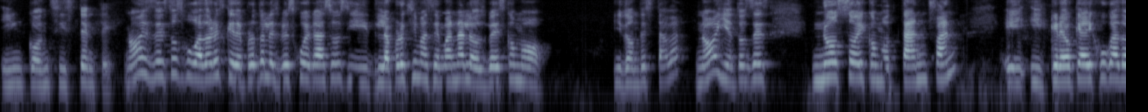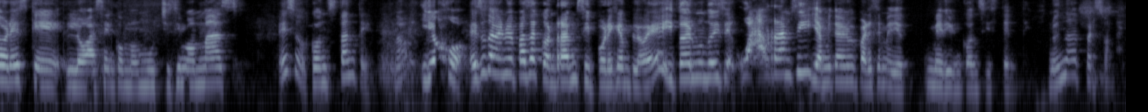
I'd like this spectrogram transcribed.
inconsistente, ¿no? Es de estos jugadores que de pronto les ves juegazos y la próxima semana los ves como, ¿y dónde estaba? ¿No? Y entonces no soy como tan fan. Y, creo que hay jugadores que lo hacen como muchísimo más, eso, constante, ¿no? Y ojo, eso también me pasa con Ramsey, por ejemplo, ¿eh? Y todo el mundo dice, wow, Ramsey, y a mí también me parece medio, medio inconsistente. No es nada personal.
